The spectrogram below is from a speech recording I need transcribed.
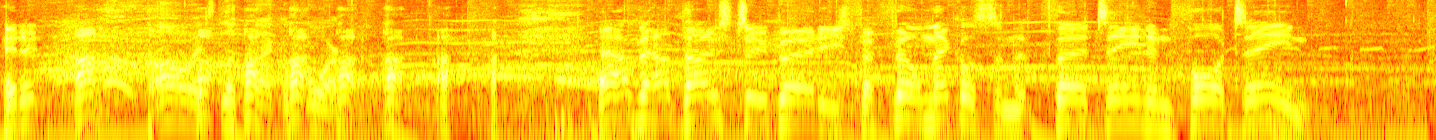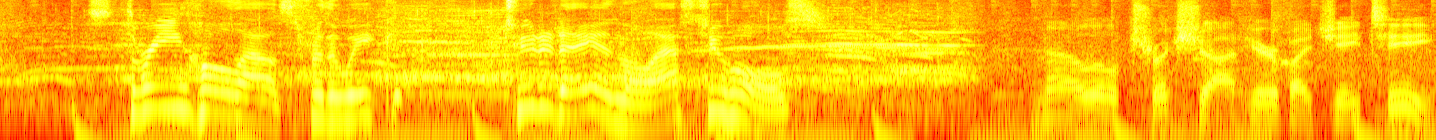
Hit it. Oh. Always looked like a four. How about those two birdies for Phil Mickelson at 13 and 14? It's three hole outs for the week. Two today and the last two holes. Now a little trick shot here by JT.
